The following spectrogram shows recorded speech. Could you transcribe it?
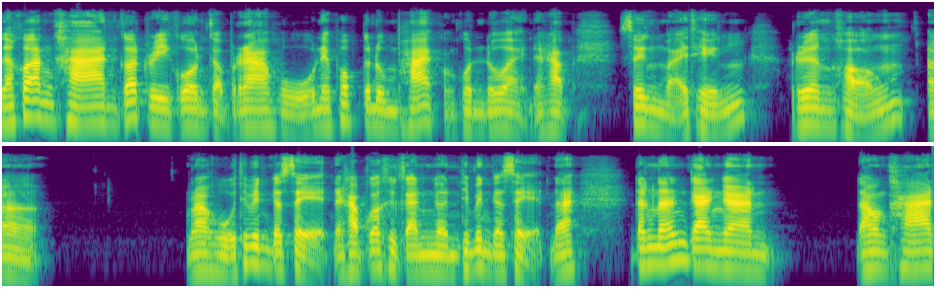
แล้วก็อังคารก็ตรีโกณกับราหูในภพกระดุมพระของคนด้วยนะครับ ซึ่งหมายถึงเรื่องของเอ่อราหูที่เป็นเกษตรนะครับ ก็คือการเงินที่เป็นเกษตรนะ ดังนั้นการงานดาวอังคาร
